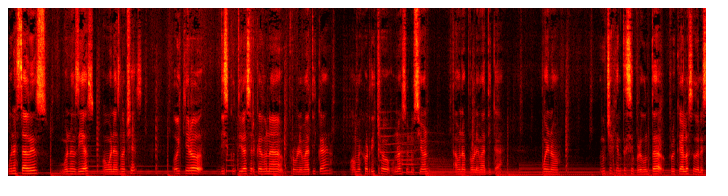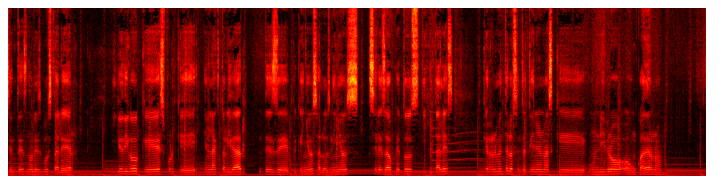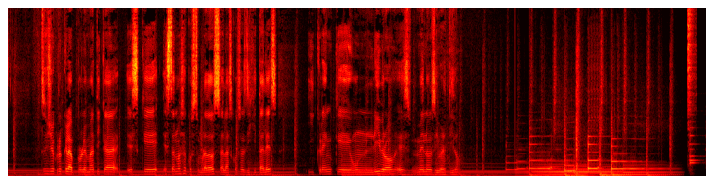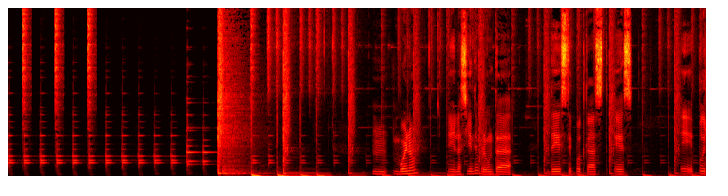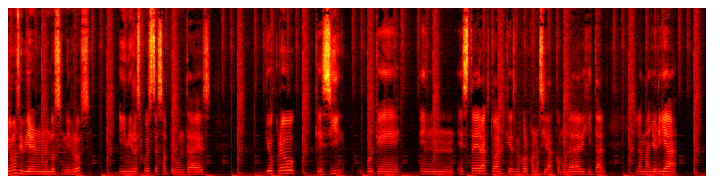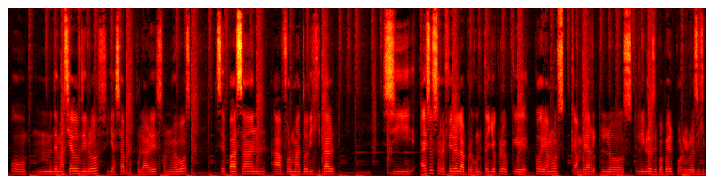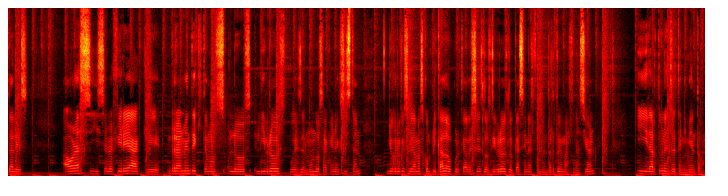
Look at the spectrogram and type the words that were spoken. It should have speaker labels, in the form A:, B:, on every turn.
A: Buenas tardes, buenos días o buenas noches. Hoy quiero discutir acerca de una problemática, o mejor dicho, una solución a una problemática. Bueno, mucha gente se pregunta por qué a los adolescentes no les gusta leer. Yo digo que es porque en la actualidad, desde pequeños a los niños se les da objetos digitales que realmente los entretienen más que un libro o un cuaderno. Entonces yo creo que la problemática es que están más acostumbrados a las cosas digitales y creen que un libro es menos divertido. Mm, bueno, eh, la siguiente pregunta de este podcast es, eh, ¿podríamos vivir en un mundo sin libros? Y mi respuesta a esa pregunta es, yo creo que sí, porque en esta era actual que es mejor conocida como la era digital, la mayoría o demasiados libros, ya sea populares o nuevos, se pasan a formato digital. Si a eso se refiere la pregunta, yo creo que podríamos cambiar los libros de papel por libros digitales. Ahora si se refiere a que realmente quitemos los libros pues del mundo, o sea que no existan, yo creo que sería más complicado porque a veces los libros lo que hacen es fomentar tu imaginación y darte un entretenimiento.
